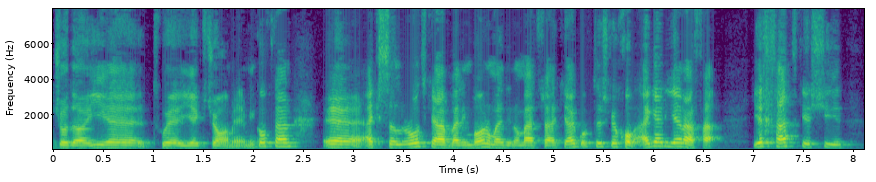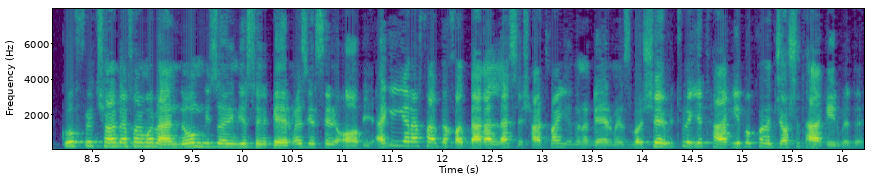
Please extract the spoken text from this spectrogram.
جدایی توی یک جامعه. می‌گفتن اکسل روت که اولین بار اومد اینو مطرح کرد گفتش که خب اگر یه نفر یه خط کشید گفت چند نفر ما رندوم می‌ذاریم یه سری قرمز یه سری آبی. اگه یه نفر بخواد بغل دستش حتما یه دونه قرمز باشه می‌تونه یه تغییر بکنه جاشو تغییر بده.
